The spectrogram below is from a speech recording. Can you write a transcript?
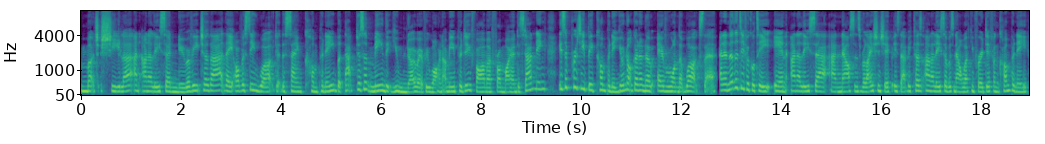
much Sheila and Annalisa knew of each other. They obviously worked at the same company, but that doesn't mean that you know everyone. I mean, Purdue Pharma, from my understanding, is a pretty big company. You're not going to know everyone that works there. And another difficulty in Annalisa and Nelson's relationship is that because Annalisa was now working for a different company,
